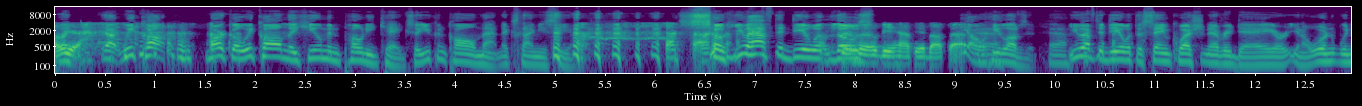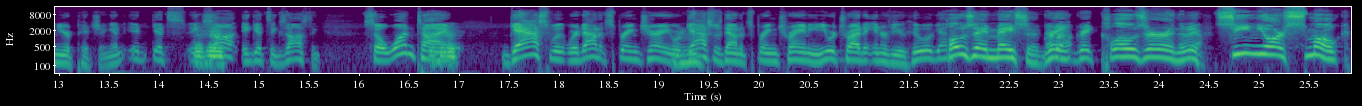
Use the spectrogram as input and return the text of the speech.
Oh yeah. Yeah, we call Marco. We call him the human pony cake. So you can call him that next time you see him. so you have to deal with I'm sure those. he'll be happy about that. Yeah, he loves it. Yeah. You have to deal with the same question every day, or you know, when when you're pitching, and it gets Mm-hmm. exa- it gets exhausting. So one time, Gas was we're down at spring training, Mm-hmm. or Gas was down at spring training. and You were trying to interview who again? Jose Mesa, great Remember- great closer, and the Señor Smoke.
